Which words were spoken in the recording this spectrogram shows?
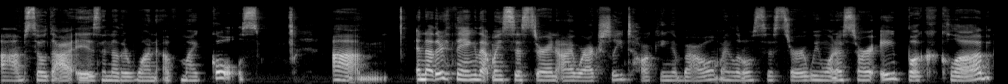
Um, so that is another one of my goals. Another thing that my sister and I were actually talking about, my little sister, we want to start a book club.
